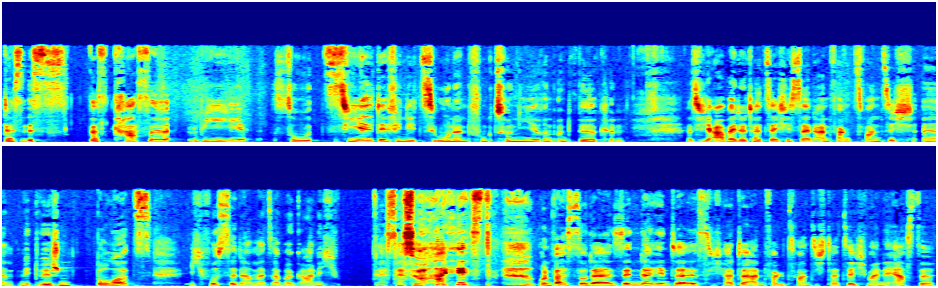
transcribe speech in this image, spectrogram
das ist das Krasse, wie so Zieldefinitionen funktionieren und wirken. Also ich arbeite tatsächlich seit Anfang 20 äh, mit Vision Boards. Ich wusste damals aber gar nicht, dass das so heißt und was so der Sinn dahinter ist. Ich hatte Anfang 20 tatsächlich meine erste,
